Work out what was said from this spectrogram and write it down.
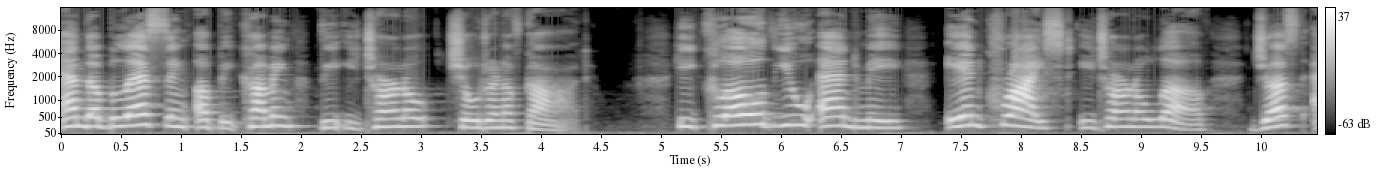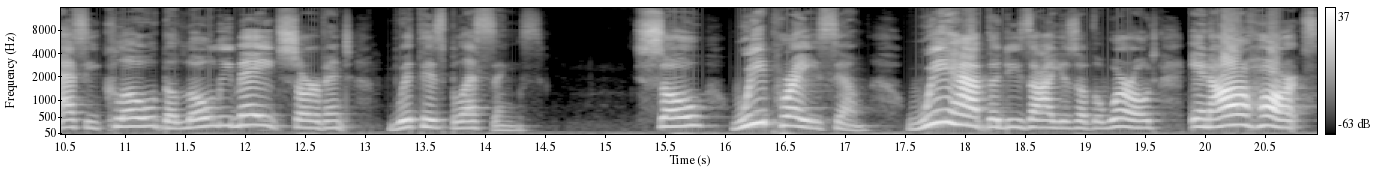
and the blessing of becoming the eternal children of God. He clothed you and me in Christ's eternal love, just as he clothed the lowly maid servant with his blessings. So we praise him we have the desires of the world in our hearts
